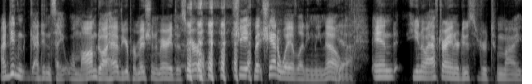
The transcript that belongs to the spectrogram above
I didn't I didn't say, well, mom, do I have your permission to marry this girl? she but she had a way of letting me know. Yeah. And you know, after I introduced her to my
